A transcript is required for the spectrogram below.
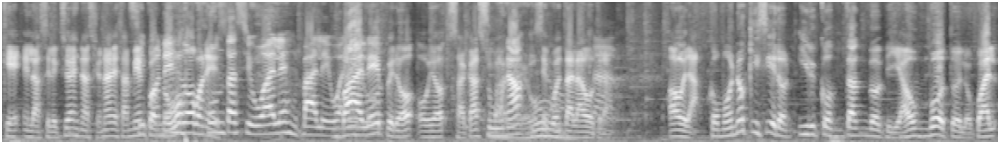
Que en las elecciones nacionales también si cuando pones vos dos pones... juntas iguales, vale, igual. Vale, pero obvio sacás una Vale y se cuenta la otra. Claro. Ahora, como no quisieron ir contando de a un voto, lo cual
